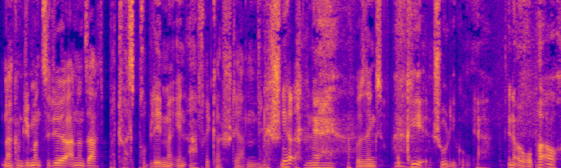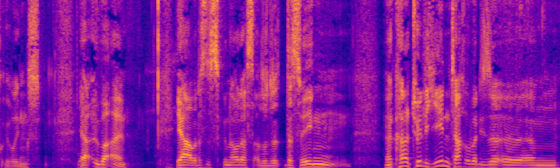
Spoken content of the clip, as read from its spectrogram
dann kommt jemand zu dir an und sagt, boah, du hast Probleme, in Afrika sterben Menschen. Ja. ja, Wo du denkst, okay, Entschuldigung. ja. In Europa auch übrigens. Ja, überall. Ja, aber das ist genau das. Also deswegen, man kann natürlich jeden Tag über diese äh, ähm,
